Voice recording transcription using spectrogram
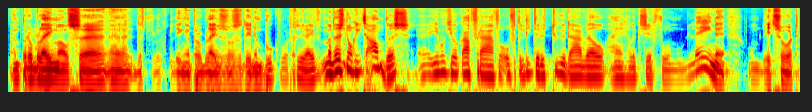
een probleem als het vluchtelingenprobleem zoals het in een boek wordt geschreven. Maar dat is nog iets anders. Je moet je ook afvragen of de literatuur daar wel eigenlijk zich voor moet lenen om dit soort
